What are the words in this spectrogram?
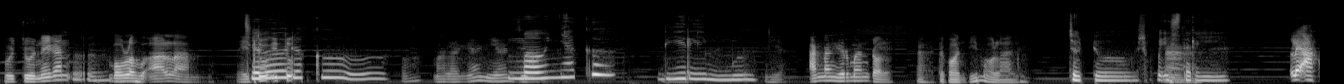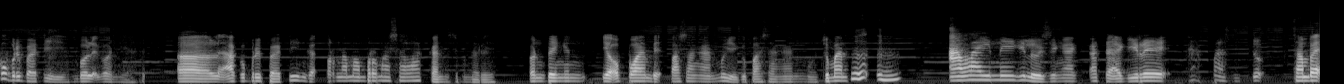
bojone kan Mm-mm. wallahu alam. Nah, itu itu oh, malah nyanyi anjing. maunya ku dirimu Iya. Anang Hermantol. Nah, tekan ndi mau lali. jodoh suami Nah. istri lek aku pribadi boleh kon ya Eh, lek aku pribadi nggak pernah mempermasalahkan sebenarnya kon pengen ya apa ambek pasanganmu ya iku pasanganmu cuman Mm-mm. alay ini gitu sing ada akhirnya apa sih cuk sampai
